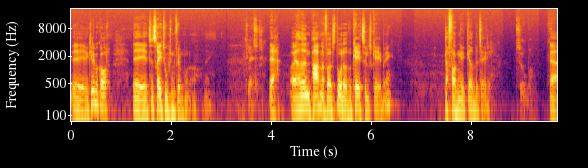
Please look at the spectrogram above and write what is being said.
øh, klippekort øh, til 3.500. Klassisk. Ja, og jeg havde en partner for et stort advokatselskab, ikke? Der fucking ikke gad betale. Super. Ja.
